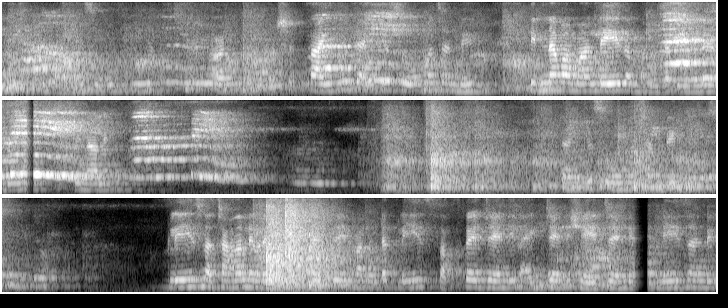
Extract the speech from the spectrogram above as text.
మంచిగా so thank you thank you so much అండి. తిన్నావమ్మా? లేదమ్మా ఇంకా తినలేదు. తినాలి. థ్యాంక్ యూ సో మచ్ అండి. ప్లీజ్ నా ఛానల్ ఎవరైనా సబ్స్క్రైబ్ చేయండి వాళ్ళు ఉంటే ప్లీజ్ సబ్స్క్రైబ్ చేయండి లైక్ చేయండి షేర్ చేయండి. ప్లీజ్ అండి.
